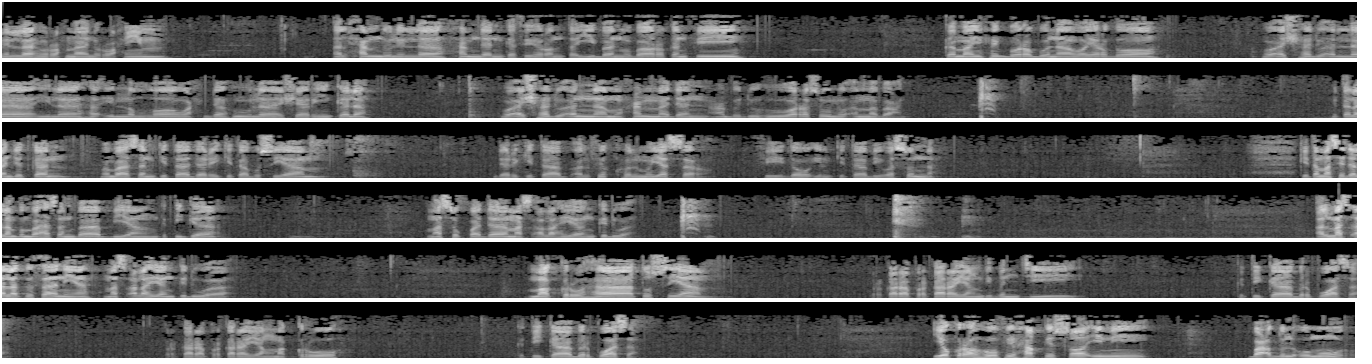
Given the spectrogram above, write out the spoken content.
Bismillahirrahmanirrahim. Alhamdulillah Hamdan kathiran tayyiban mubarakan fi Kama yuhibbu rabbuna wa yardha Wa ashadu an ilaha illallah wahdahu la syarikalah Wa ashadu anna muhammadan abduhu wa rasuluh amma ba'd. Kita lanjutkan pembahasan kita dari kitab Usiam dari kitab Al-Fiqhul Muyassar fi Dawil Kitabi was Sunnah. Kita masih dalam pembahasan bab yang ketiga masuk pada masalah yang kedua. Al-mas'alatu tsaniyah, masalah yang kedua makruhatus siam perkara-perkara yang dibenci ketika berpuasa. Perkara-perkara yang makruh ketika berpuasa. Yukrahu fi haqqi shaimi ba'dul umur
